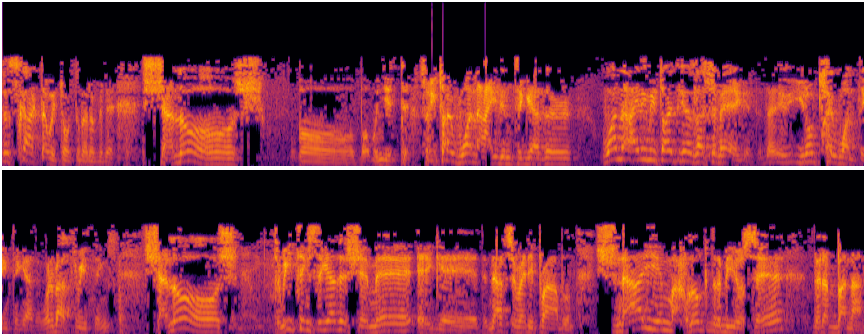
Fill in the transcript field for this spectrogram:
the skak that we talked about over there. Shalosh. Oh, but when you t- so you tie one item together, one item you tie together is eged. You don't tie one thing together. What about three things? Shalosh, three things together sheme eged, and that's already a problem. Shnayim machlok Rabbi Yosef v'Rabbanan.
